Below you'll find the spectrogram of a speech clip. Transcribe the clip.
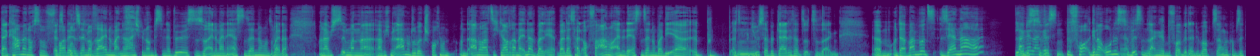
dann kam er noch so vor der. Sendung rein und meinte, ah, ich bin noch ein bisschen nervös, das ist so eine meiner ersten Sendungen und so weiter. Und da habe ich das irgendwann mal, habe ich mit Arno drüber gesprochen und, und Arno hat sich genau daran erinnert, weil er, weil das halt auch für Arno eine der ersten Sendungen war, die er äh, als Mhm. Producer begleitet hat, sozusagen. Ähm, und da waren wir uns sehr nahe. Lange, Ohne es zu lange, wissen. bevor, genau, ohne es Ja. zu wissen, lange bevor wir dann überhaupt zusammengekommen sind.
